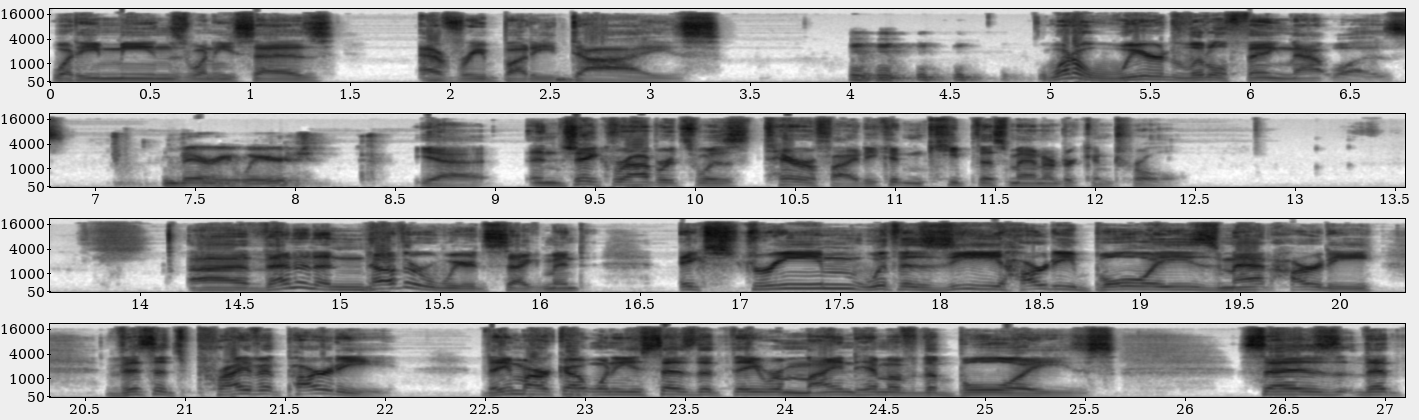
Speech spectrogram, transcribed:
what he means when he says, everybody dies. what a weird little thing that was. Very weird. Yeah, and Jake Roberts was terrified. He couldn't keep this man under control. Uh, then in another weird segment, Extreme with a Z Hardy Boys Matt Hardy visits private party. They mark out when he says that they remind him of the boys. says that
